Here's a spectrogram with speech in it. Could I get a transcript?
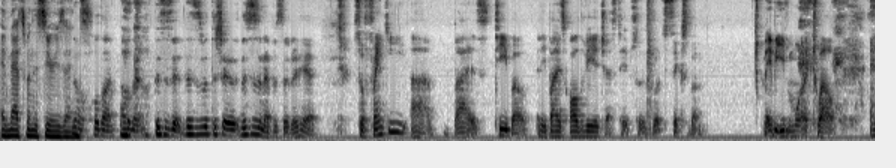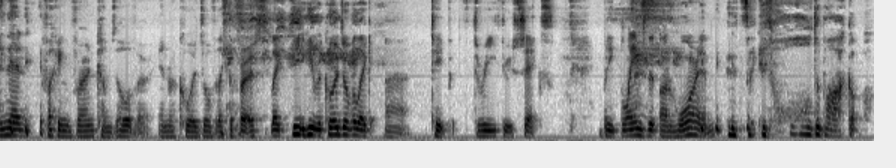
and that's when the series hold on. No, ends. hold on, Oh, on. God. This is it. This is what the show. This is an episode right here. So Frankie uh, buys TiVo, and he buys all the VHS tapes. So there's what six of them, maybe even more, like twelve. And then fucking Vern comes over and records over like the first, like he, he records over like uh, tape three through six, but he blames it on Warren. And it's like his whole debacle.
